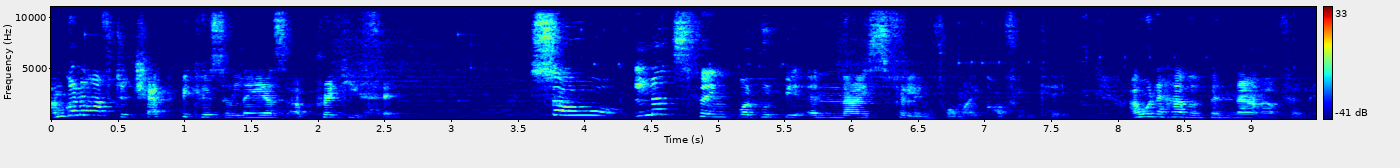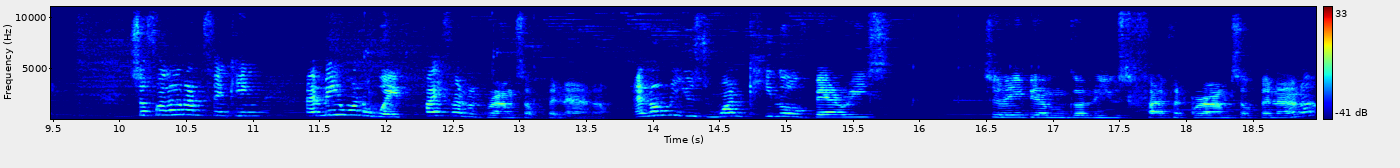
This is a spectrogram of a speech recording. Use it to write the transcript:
I'm going to have to check because the layers are pretty thin. So let's think what would be a nice filling for my coffin cake. I want to have a banana filling. So for that I'm thinking I may want to weigh 500 grams of banana. I normally use one kilo of berries. So maybe I'm going to use 500 grams of banana.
